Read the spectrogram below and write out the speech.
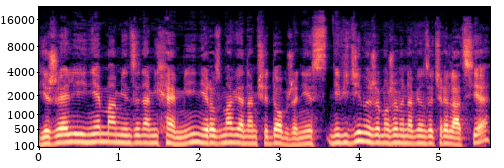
Jeżeli nie ma między nami chemii, nie rozmawia nam się dobrze, nie, jest, nie widzimy, że możemy nawiązać relacje,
